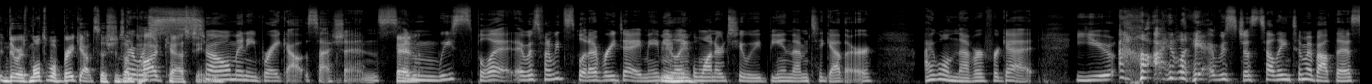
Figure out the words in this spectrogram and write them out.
and there was multiple breakout sessions There on were podcasting. so many breakout sessions. And- And, we split. It was fun. We'd split every day. Maybe Mm-hmm. like one or two we'd be in them together. I will never forget. You I like I was just telling Tim about this.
